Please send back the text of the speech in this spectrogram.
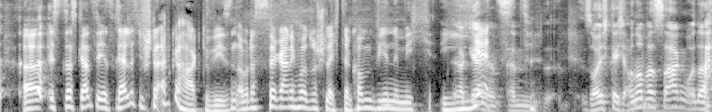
äh, ist das Ganze jetzt relativ schnell abgehakt gewesen, aber das ist ja gar nicht mal so schlecht. Dann kommen wir nämlich Ja, gerne. jetzt. Ähm, soll ich gleich auch noch was sagen oder?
